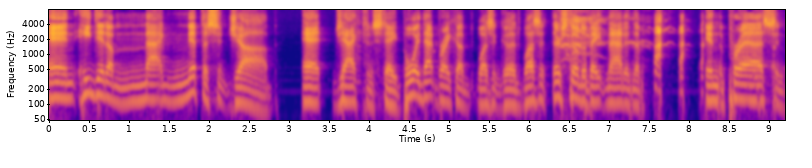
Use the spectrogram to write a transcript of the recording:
and he did a magnificent job at Jackson State. Boy, that breakup wasn't good, was it? They're still debating that in the in the press. And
